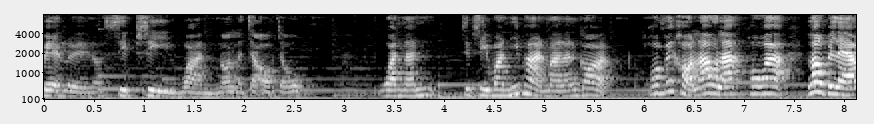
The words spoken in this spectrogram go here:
ป๊ะๆเลยเนาะ14 วันนอนหลังจากออกจากวันนั้น 14 วันที่ผ่านมานั้นก็ พอไม่ขอเล่าละ เพราะว่าเล่าไปแล้ว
